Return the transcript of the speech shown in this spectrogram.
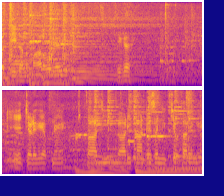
25 ਟਨ ਮਾਲ ਹੋ ਗਿਆ ਜੀ ਠੀਕ ਹੈ ये चढ़ गए अपने उस्ताद जी गाड़ी कांटे से नीचे उतारेंगे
